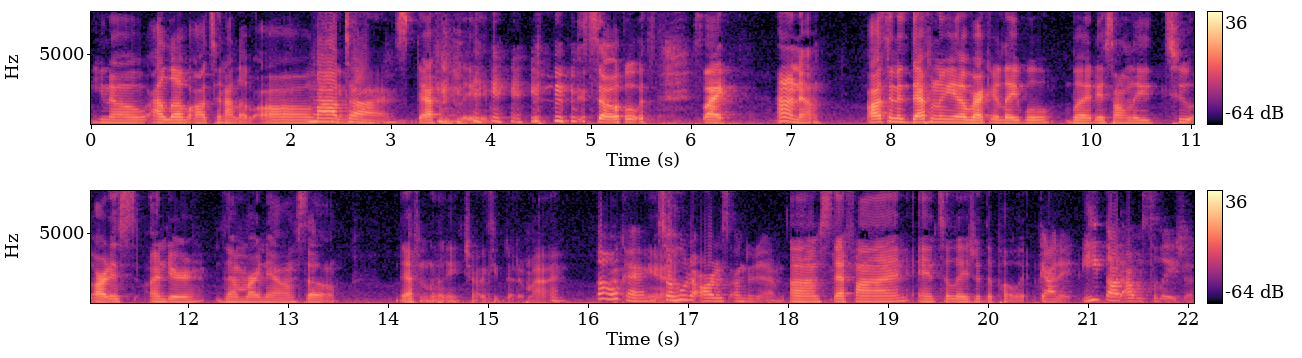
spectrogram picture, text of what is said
You know, I love all ten. I love all Mob you know, ties. definitely. so it's, it's like I don't know. all ten is definitely a record label, but it's only two artists under them right now. So definitely try to keep that in mind. Oh, okay. Yeah. So who the artists under them? Um, Stefan and Talasia the poet. Got it. He thought I was Talasia.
